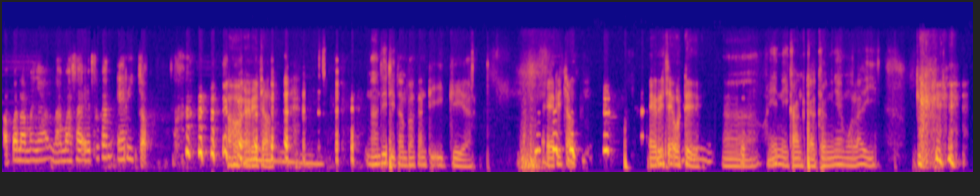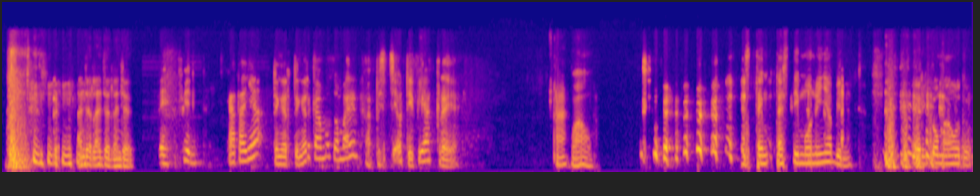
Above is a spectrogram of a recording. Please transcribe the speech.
apa namanya? Nama saya itu kan Ericot. Oh, Ericot. Nanti ditambahkan di IG ya. Ericot. Eri COD. Nah, ini Kang dagangnya mulai. Lanjut, lanjut, lanjut. Eh, Vin, katanya dengar-dengar kamu kemarin habis COD Viagra ya? Wow. Testim- testimoninya Bin. Eriko mau tuh.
